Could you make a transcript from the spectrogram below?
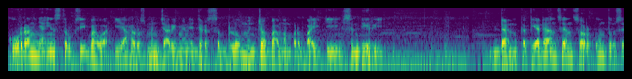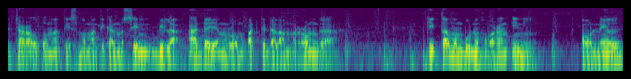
kurangnya instruksi bahwa ia harus mencari manajer sebelum mencoba memperbaiki sendiri, dan ketiadaan sensor untuk secara otomatis mematikan mesin bila ada yang melompat ke dalam rongga. Kita membunuh orang ini, O'Neill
